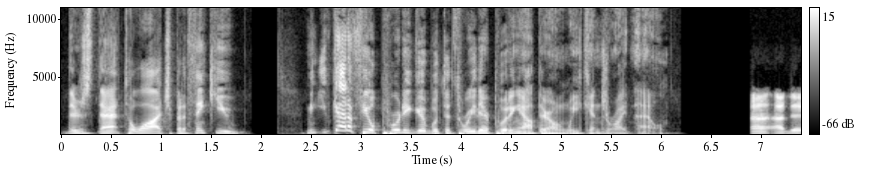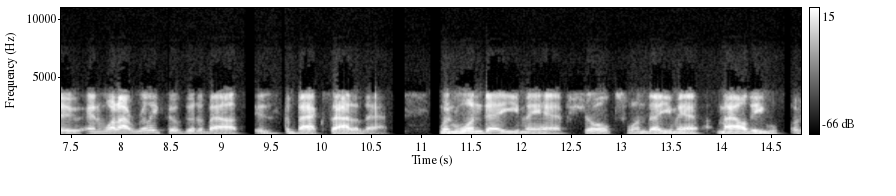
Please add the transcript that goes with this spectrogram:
there's that to watch. But I think you, I mean, you've got to feel pretty good with the three they're putting out there on weekends right now. I, I do. And what I really feel good about is the backside of that. When one day you may have Schultz, one day you may have Maldi, a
